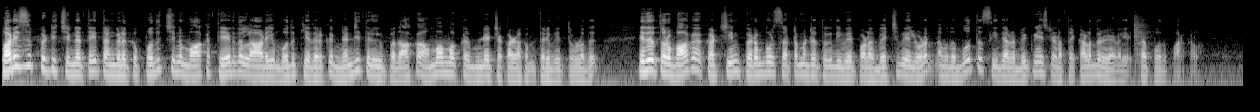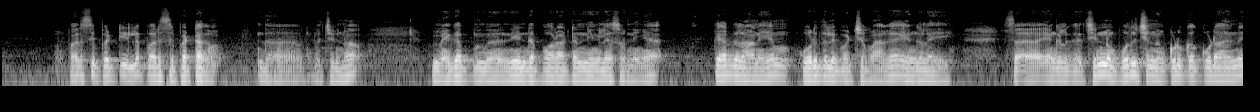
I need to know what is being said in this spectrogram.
பரிசு பெட்டி சின்னத்தை தங்களுக்கு பொதுச் சின்னமாக தேர்தல் ஆணையம் ஒதுக்கியதற்கு நன்றி தெரிவிப்பதாக அம்மா மக்கள் முன்னேற்றக் கழகம் தெரிவித்துள்ளது. இது தொடர்பாக கட்சியின் பெரம்பூர் சட்டமன்ற தொகுதி வேட்பாளர் வெற்றிவேலுடன் நமது மூத்த செய்தியாளர் விக்னேஷ் நடத்த கலந்துரையாடலை தற்போது பார்க்கலாம். பரிசு பெட்டி இல்லை பரிசு பெட்டகம். இந்த சின்னம் மிக நீண்ட போராட்டம் நீங்களே சொன்னீங்க. தேர்தல் ஆணையம் ஒருதலை பட்சமாக எங்களை ச எங்களுக்கு சின்னம் பொது சின்னம் கொடுக்கக்கூடாதுன்னு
